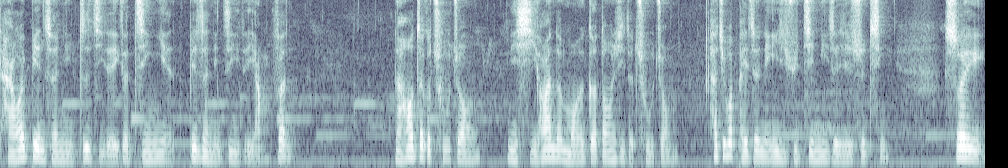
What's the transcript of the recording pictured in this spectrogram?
还会变成你自己的一个经验，变成你自己的养分。然后这个初衷，你喜欢的某一个东西的初衷，它就会陪着你一起去经历这些事情。所以，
